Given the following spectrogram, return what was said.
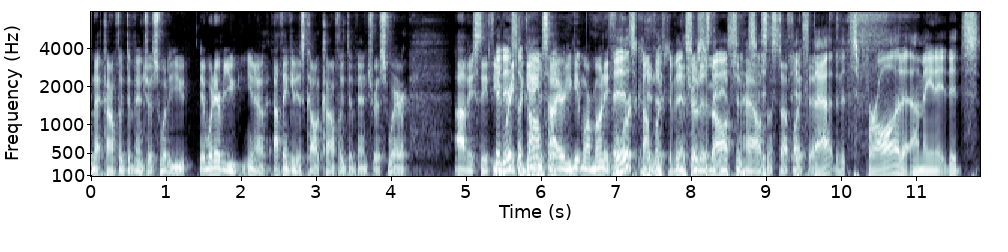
not conflict of interest. What do you, whatever you, you know, I think it is called conflict of interest, where obviously if you It rate the games conflict- higher, you get more money for It it. is conflict of and so interest. does I the mean, auction it's- house and stuff like it's that. It's fraud. I mean, it, it's.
